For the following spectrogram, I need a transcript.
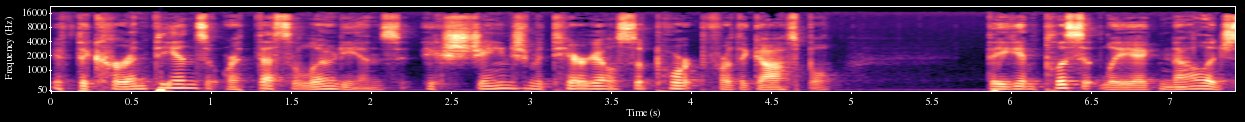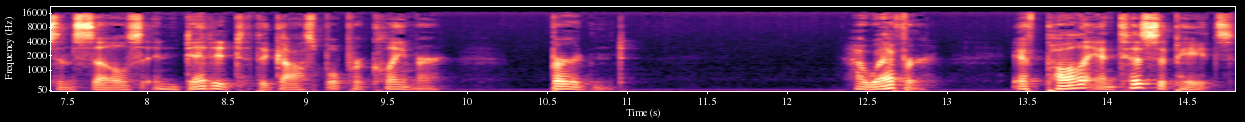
If the Corinthians or Thessalonians exchange material support for the gospel, they implicitly acknowledge themselves indebted to the gospel proclaimer, burdened. However, if Paul anticipates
